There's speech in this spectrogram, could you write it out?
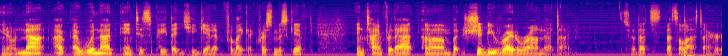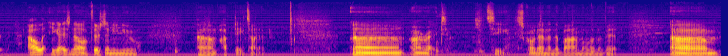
you know, not I, I would not anticipate that you could get it for like a Christmas gift in time for that, um, but should be right around that time. So that's that's the last I heard. I'll let you guys know if there's any new um, updates on it. Um, all right, let's see. Scroll down to the bottom a little bit. Um,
